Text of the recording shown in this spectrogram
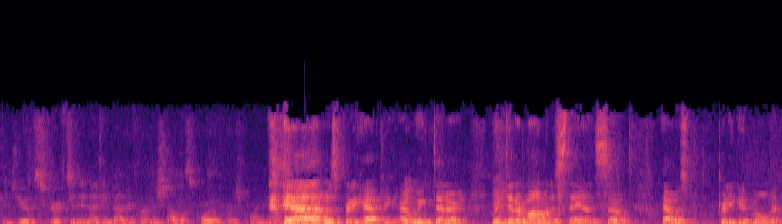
Could you have scripted it any better for Michelle to score the first point? yeah, that was pretty happy. I winked at her, winked at her mom in the stands, so that was a pretty good moment.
